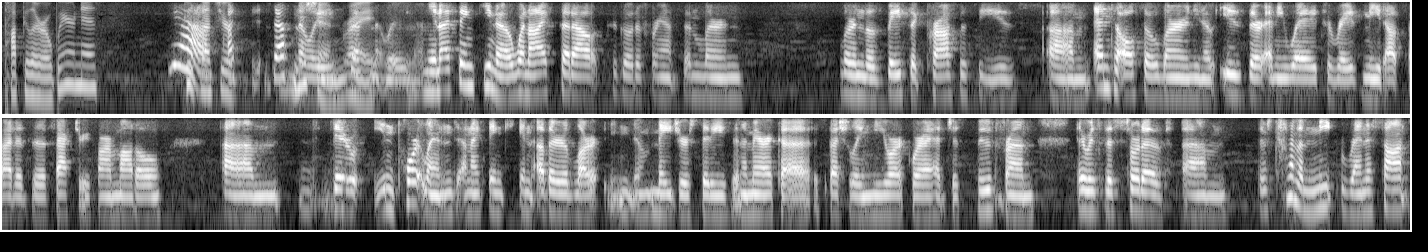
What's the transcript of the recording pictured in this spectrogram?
popular awareness? Yeah, that's your I- definitely, mission, right? definitely. I mean, I think you know when I set out to go to France and learn learn those basic processes, um, and to also learn, you know, is there any way to raise meat outside of the factory farm model? Um, there in Portland, and I think in other lar- you know, major cities in America, especially New York, where I had just moved from, there was this sort of um, there's kind of a meat renaissance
